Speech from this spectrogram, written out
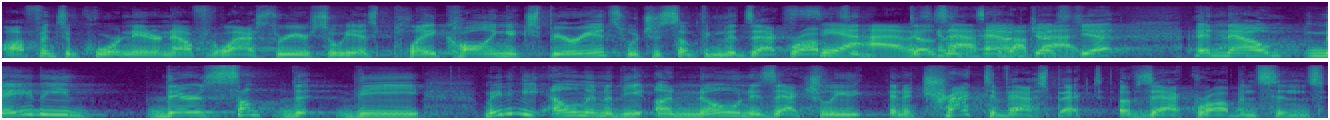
offensive coordinator now for the last three years. So he has play calling experience, which is something that Zach Robinson yeah, doesn't have just that. yet. And now maybe there's some the, the, maybe the element of the unknown is actually an attractive aspect of Zach Robinson's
